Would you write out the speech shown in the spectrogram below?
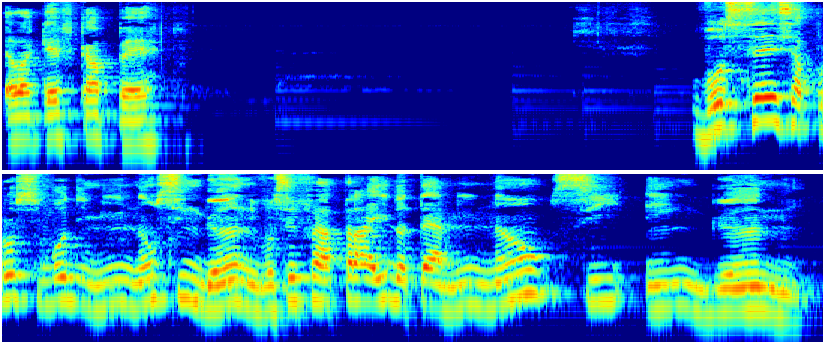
ela quer ficar perto. Você se aproximou de mim, não se engane. Você foi atraído até a mim, não se engane.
